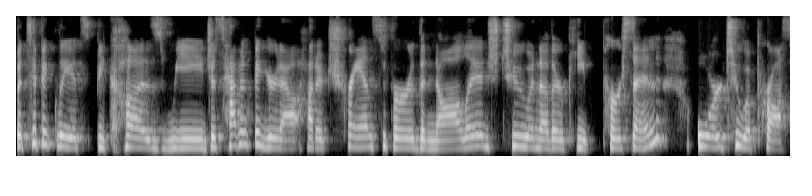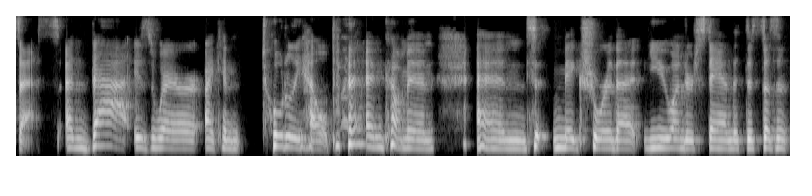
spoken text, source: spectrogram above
But typically it's because we just haven't figured out how to transfer the knowledge to another pe- person or to a process. And that is where i can totally help and come in and make sure that you understand that this doesn't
